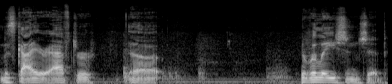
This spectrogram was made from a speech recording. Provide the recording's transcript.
misguyer after uh, the relationship.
